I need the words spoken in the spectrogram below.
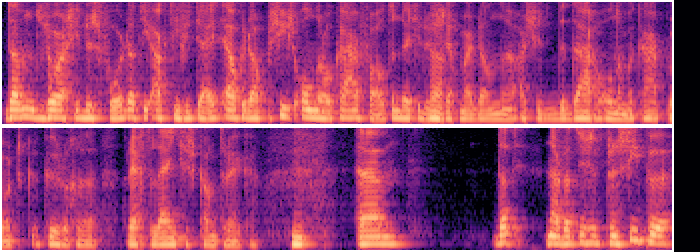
dan zorg je dus voor dat die activiteit elke dag precies onder elkaar valt. En dat je dus Ja. zeg maar dan, als je de dagen onder elkaar plot, keurige rechte lijntjes kan trekken. Hm. Um, dat, nou, dat is het principe,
